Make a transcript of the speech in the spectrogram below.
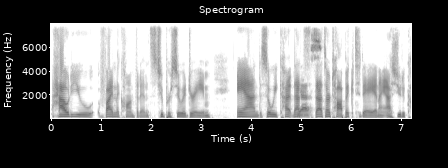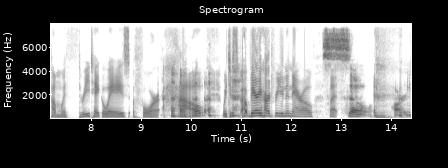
how do you find the confidence to pursue a dream? And so we cut that's yes. that's our topic today and I asked you to come with three takeaways for how which is very hard for you to narrow but so hard.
